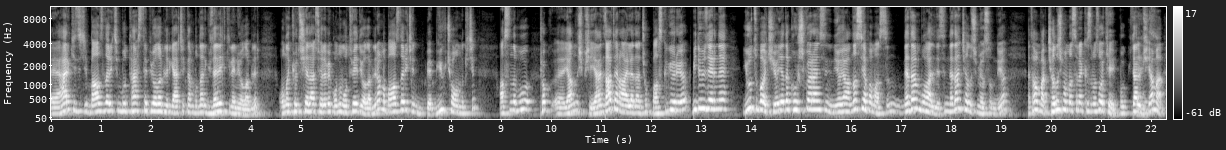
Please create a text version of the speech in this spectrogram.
e, herkes için bazıları için bu ters tepiyor olabilir. Gerçekten bundan güzel etkileniyor olabilir. Ona kötü şeyler söylemek onu motive ediyor olabilir ama bazıları için büyük çoğunluk için aslında bu çok e, yanlış bir şey. Yani zaten aileden çok baskı görüyor. Bir de üzerine YouTube açıyor ya da koçluk öğrensin diyor. Ya nasıl yapamazsın? Neden bu haldesin? Neden çalışmıyorsun diyor. Ya tamam bak çalışmamasına kızması okey. Bu güzel bir Evet. şey ama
